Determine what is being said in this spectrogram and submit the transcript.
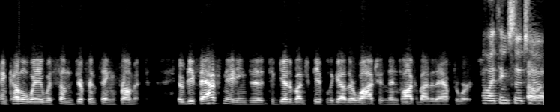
and come away with some different thing from it. It would be fascinating to to get a bunch of people together, watch it, and then talk about it afterwards. Oh, I think so too. Uh,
